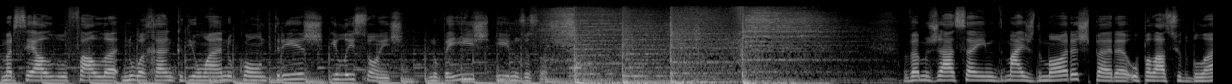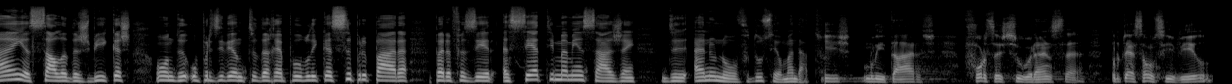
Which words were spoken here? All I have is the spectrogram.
Marcelo fala no arranque de um ano com três eleições no país e nos Açores. Vamos já sem mais demoras para o Palácio de Belém, a Sala das Bicas, onde o Presidente da República se prepara para fazer a sétima mensagem de Ano Novo do seu mandato. Militares, forças de segurança, proteção civil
